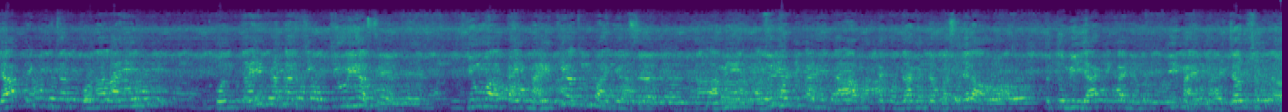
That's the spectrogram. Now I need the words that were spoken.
त्यापैकी जर कोणालाही कोणत्याही प्रकारची क्युरी असेल किंवा काही माहिती अजून पाहिजे असेल तर आम्ही अजून या ठिकाणी दहा ते पंधरा मिनिटं बसलेलो आहोत. तर तुम्ही या ठिकाणी ती माहिती विचारू शकता.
